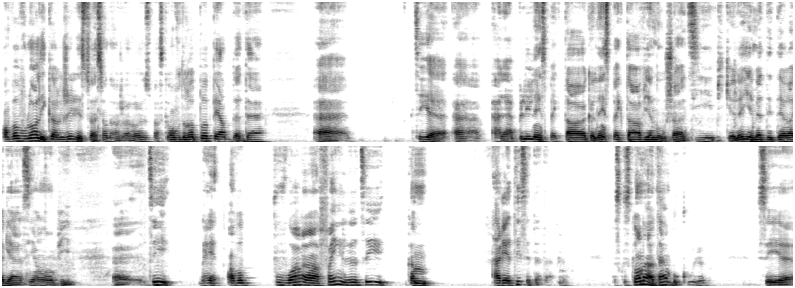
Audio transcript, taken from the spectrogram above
on va vouloir les corriger les situations dangereuses parce qu'on voudra pas perdre de temps à, à, à, à appeler l'inspecteur, que l'inspecteur vienne au chantier, puis que là, il émette des dérogations, puis, euh, tu sais, ben, on va pouvoir enfin, là, tu sais, comme arrêter cette étape-là. Parce que ce qu'on entend beaucoup, là, c'est euh,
